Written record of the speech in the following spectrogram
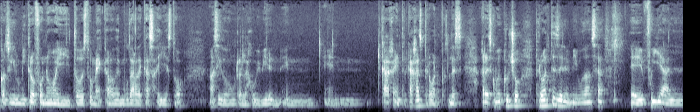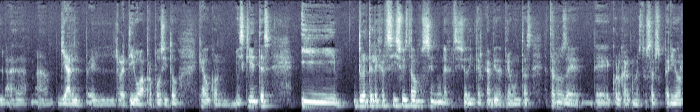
conseguir un micrófono y todo esto. Me acabo de mudar de casa y esto ha sido un relajo vivir en, en entre cajas. Pero bueno, pues les agradezco mucho. Pero antes de mi mudanza eh, fui al, a, guiar el, retiro a propósito que hago con mis clientes y durante el ejercicio estábamos haciendo un ejercicio de intercambio de preguntas, tratarnos de, de colocar con nuestro ser superior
